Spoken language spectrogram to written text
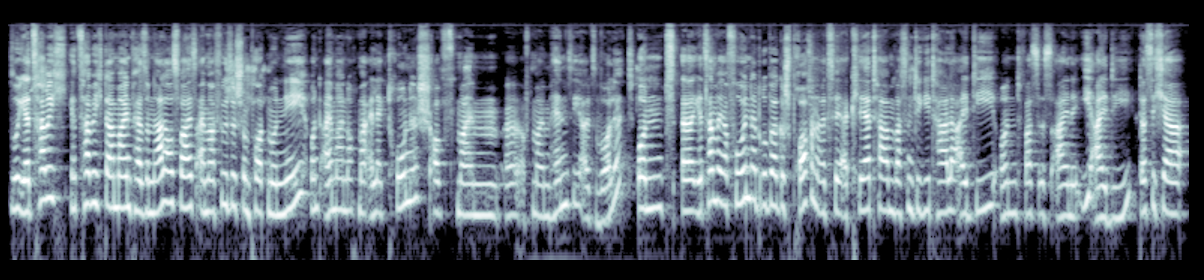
So, jetzt habe ich, jetzt habe ich da meinen Personalausweis einmal physisch im Portemonnaie und einmal nochmal elektronisch auf meinem, äh, auf meinem Handy als Wallet. Und äh, jetzt haben wir ja vorhin darüber gesprochen, als wir erklärt haben, was sind digitale ID und was ist eine E-ID, dass ich ja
